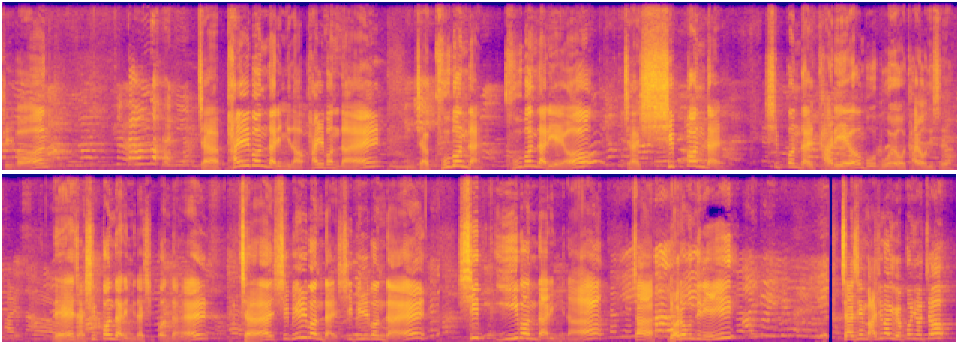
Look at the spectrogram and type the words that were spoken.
7번. 자, 8번 달입니다. 8번 달. 자, 9번 달. 9번 달이에요. 자, 10번 달. 10번 달 달이에요. 뭐 뭐요? 달 어디 있어요? 네, 자 10번 달입니다. 10번 달. 자, 11번 달, 11번 달, 12번 달입니다. 자, 여러분들이 자, 지금 마지막에 몇 번이었죠?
